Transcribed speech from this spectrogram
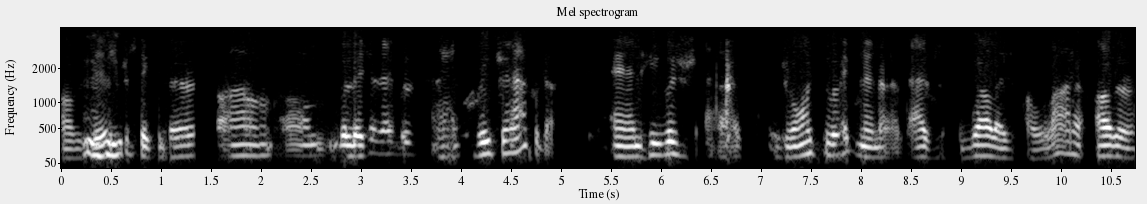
of this particular um, um, religion that was reached in Africa. And he was uh, drawn to it, and uh, as well as a lot of other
